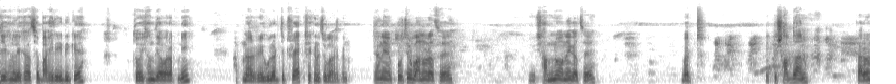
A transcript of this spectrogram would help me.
যে এখানে লেখা আছে বাহির এইদিকে, তো এখান দিয়ে আবার আপনি আপনার রেগুলার যে ট্র্যাক সেখানে চলে আসবেন। এখানে প্রচুর বানর আছে, সামনেও অনেক আছে বাট একটু সাবধান, কারণ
